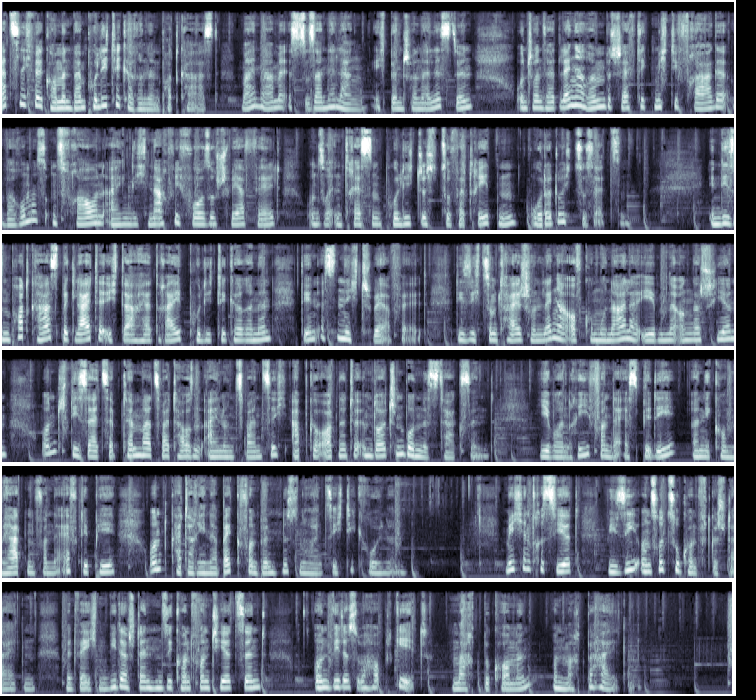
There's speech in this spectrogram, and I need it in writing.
Herzlich willkommen beim Politikerinnen-Podcast. Mein Name ist Susanne Lang. Ich bin Journalistin und schon seit längerem beschäftigt mich die Frage, warum es uns Frauen eigentlich nach wie vor so schwer fällt, unsere Interessen politisch zu vertreten oder durchzusetzen. In diesem Podcast begleite ich daher drei Politikerinnen, denen es nicht schwer fällt, die sich zum Teil schon länger auf kommunaler Ebene engagieren und die seit September 2021 Abgeordnete im Deutschen Bundestag sind. Jevon Rie von der SPD, Anniko Merten von der FDP und Katharina Beck von Bündnis 90 Die Grünen. Mich interessiert, wie Sie unsere Zukunft gestalten, mit welchen Widerständen Sie konfrontiert sind und wie das überhaupt geht. Macht bekommen und Macht behalten.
